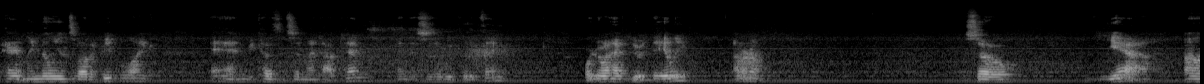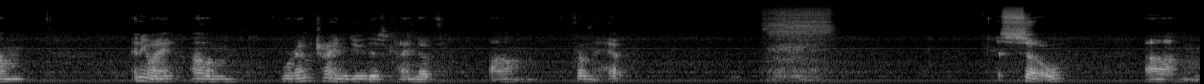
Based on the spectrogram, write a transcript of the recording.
apparently millions of other people like, and because it's in my top 10, and this is a weekly thing, or do I have to do it daily? I don't know. So, yeah. Um, anyway, um, we're going to try and do this kind of um, from the hip. So, um,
